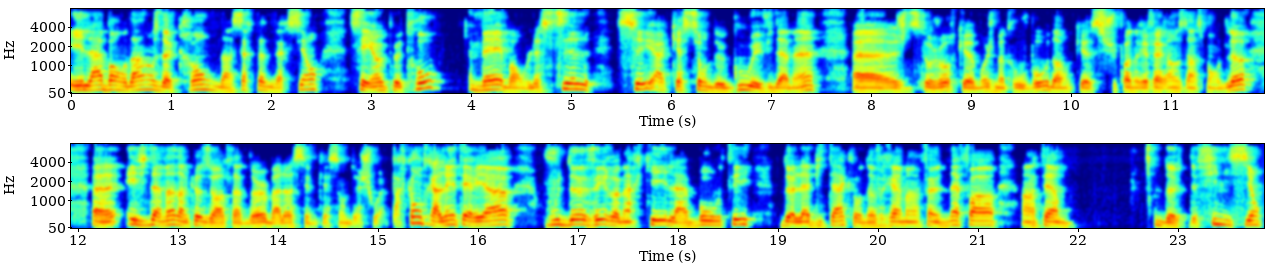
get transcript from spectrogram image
et l'abondance de chrome dans certaines versions, c'est un peu trop. Mais bon, le style, c'est à question de goût, évidemment. Euh, je dis toujours que moi, je me trouve beau, donc euh, si je suis pas une référence dans ce monde-là. Euh, évidemment, dans le cas du Outlander, ben là, c'est une question de choix. Par contre, à l'intérieur, vous devez remarquer la beauté de l'habitacle. On a vraiment fait un effort en termes de, finition,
